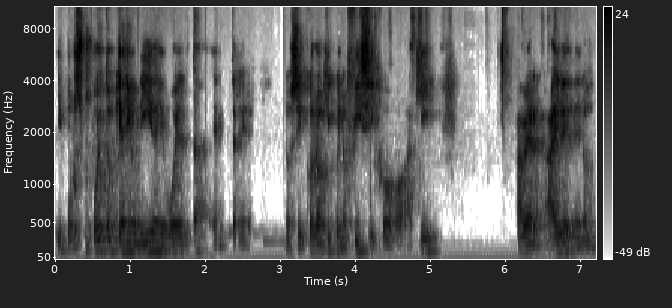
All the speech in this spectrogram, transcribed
Y por supuesto que hay un ida y vuelta entre lo psicológico y lo físico aquí. A ver, hay desde los,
